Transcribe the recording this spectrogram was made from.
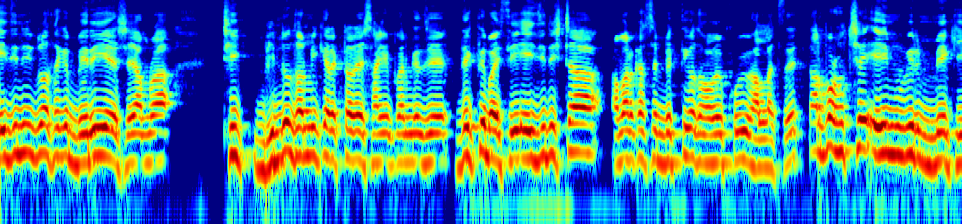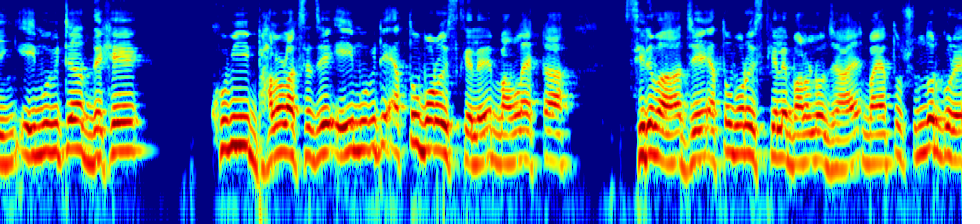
এই জিনিসগুলো থেকে বেরিয়ে এসে আমরা ঠিক ভিন্ন ধর্মী ক্যারেক্টারে শাকিব খানকে যে দেখতে পাইছি, এই জিনিসটা আমার কাছে ব্যক্তিগতভাবে খুবই ভালো লাগছে। তারপর হচ্ছে এই মুভির মেকিং এই মুভিটা দেখে খুবই ভালো লাগছে যে এই মুভিটা এত বড় স্কেলে বাংলা একটা সিনেমা যে এত বড় স্কেলে বানানো যায় বা এত সুন্দর করে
